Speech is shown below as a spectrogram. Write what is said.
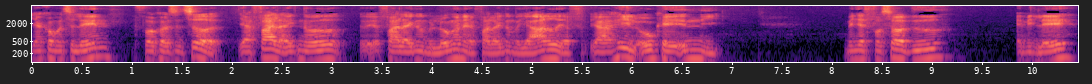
Jeg kommer til lægen for at konstatere, at jeg fejler ikke noget. Jeg fejler ikke noget med lungerne, jeg fejler ikke noget med hjertet. Jeg, jeg er helt okay indeni. Men jeg får så at vide af min læge,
